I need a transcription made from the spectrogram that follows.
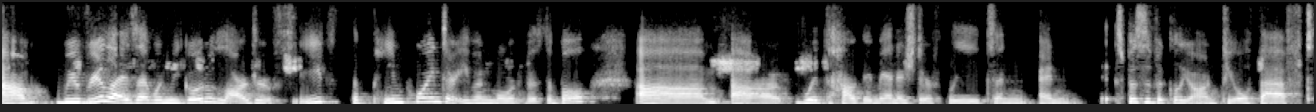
Um, we realize that when we go to larger fleets the pain points are even more visible um, uh, with how they manage their fleets and and specifically on fuel theft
